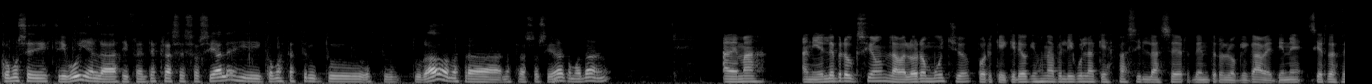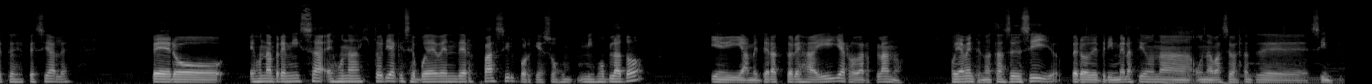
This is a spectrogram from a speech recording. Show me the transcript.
cómo se distribuyen las diferentes clases sociales y cómo está estructu- estructurado nuestra, nuestra sociedad como tal, ¿no? Además, a nivel de producción la valoro mucho porque creo que es una película que es fácil de hacer dentro de lo que cabe. Tiene ciertos efectos especiales, pero es una premisa, es una historia que se puede vender fácil porque eso es un mismo plató y, a meter actores ahí y a rodar planos. Obviamente no es tan sencillo, pero de primeras tiene una, una base bastante simple.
